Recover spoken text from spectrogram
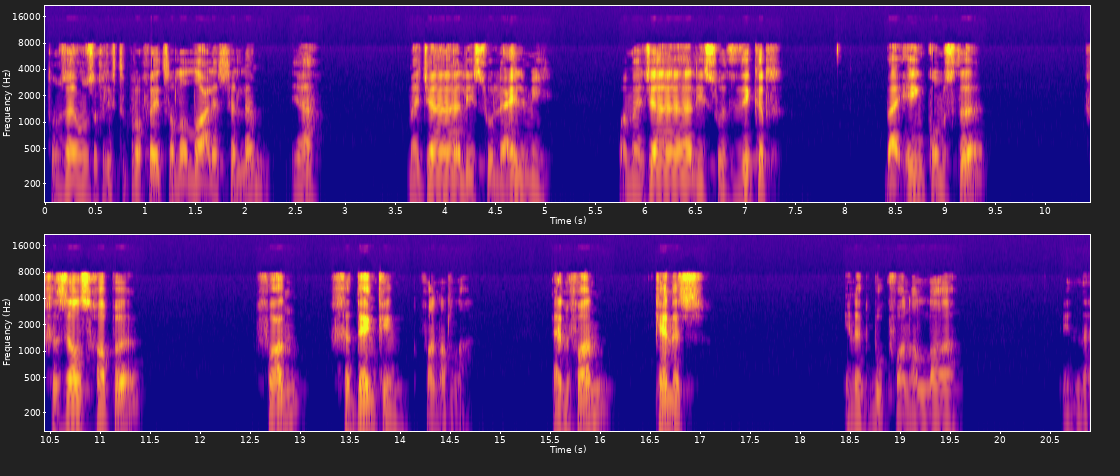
Toen zei onze geliefde profeet sallallahu alayhi wa sallam. Ja, majalisul ilmi wa majalisul dhikr. Bijeenkomsten, gezelschappen van gedenking van Allah. En van kennis in het boek van Allah, in uh,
